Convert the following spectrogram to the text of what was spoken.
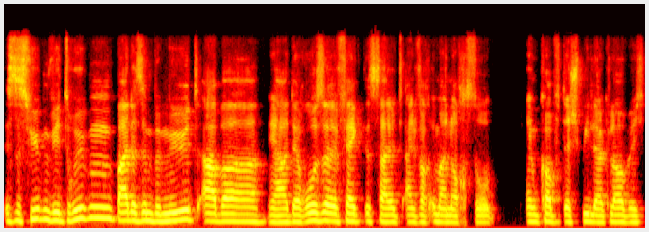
es ist hüben wie drüben, beide sind bemüht, aber ja, der Rose-Effekt ist halt einfach immer noch so im Kopf der Spieler, glaube ich,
